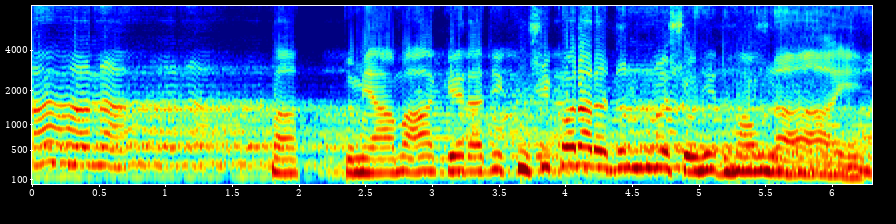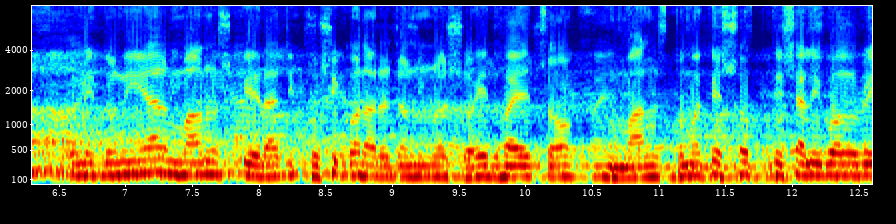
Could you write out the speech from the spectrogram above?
না না, তুমি আমাকে রাজি খুশি করার জন্য শহীদ হও নাই। তুমি দুনিয়ার মানুষকে রাজি খুশি করার জন্য শহীদ হয়েছ। মানুষ তোমাকে শক্তিশালী বলবে,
